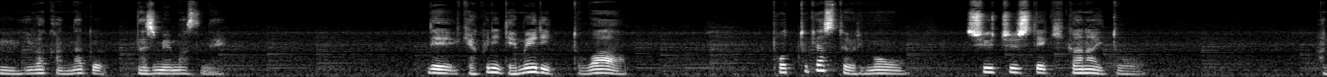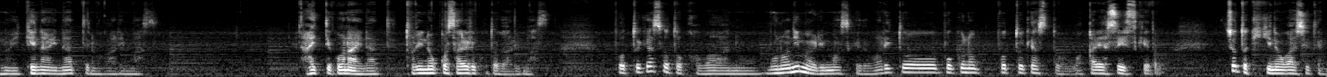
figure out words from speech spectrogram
うん、違和感なく馴染めますね。で逆にデメリットはポッドキャストよりも集中して聞かないとあのいけないなっていうのがあります。入ってこないなって取り残されることがあります。ポッドキャストとかはあのものにもよりますけど割と僕のポッドキャスト分かりやすいですけどちょっと聞き逃してても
